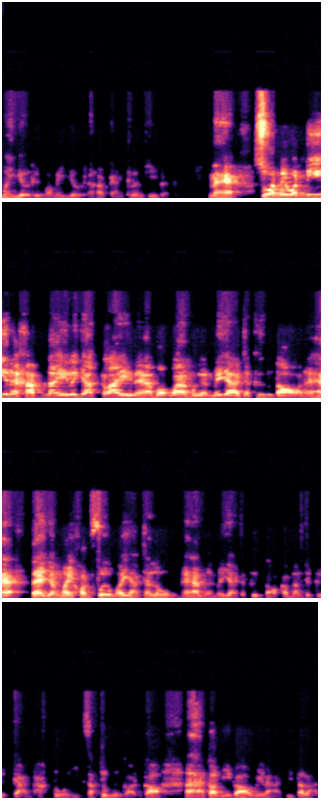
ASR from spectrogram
ไม่เยอะถือว่าไม่เยอะนะครับ การเคลื่อนที่แบบ นะฮะส่วนในวันนี้นะครับในระยะใกล้นะฮะบอกว่าเหมือนไม่อยากจะขึ้นต่อนะฮะแต่ยังไม่คอนเฟิร์มว่าอยากจะลงนะฮะเหมือนไม่อยากจะขึ้นต่อกำลังจะเกิดการพักตัวอีกสักช่วงหนึ่งก่อนก็อ่าตอนนี้ก็เวลาที่ตลาด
